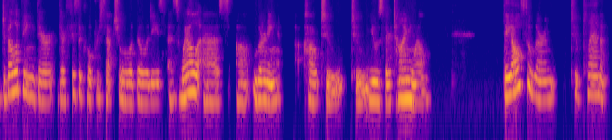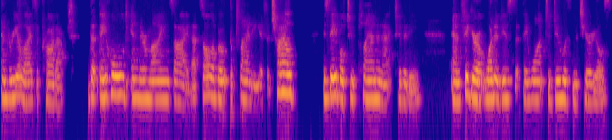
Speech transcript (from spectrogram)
developing their, their physical perceptual abilities as well as uh, learning how to, to use their time well. They also learn to plan and realize a product that they hold in their mind's eye. That's all about the planning. If a child is able to plan an activity, and figure out what it is that they want to do with materials,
